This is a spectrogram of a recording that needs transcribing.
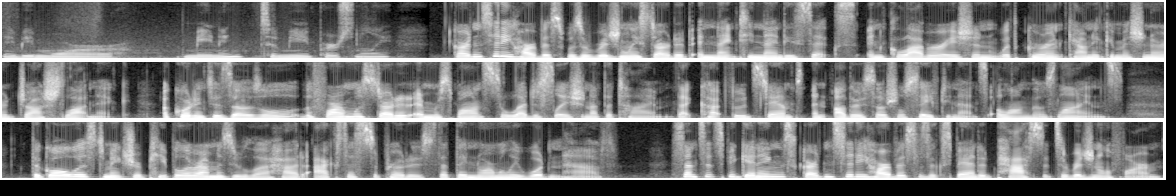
maybe more meaning to me personally. Garden City Harvest was originally started in 1996 in collaboration with current County Commissioner Josh Slotnick. According to Zosel, the farm was started in response to legislation at the time that cut food stamps and other social safety nets along those lines. The goal was to make sure people around Missoula had access to produce that they normally wouldn't have. Since its beginnings, Garden City Harvest has expanded past its original farm.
